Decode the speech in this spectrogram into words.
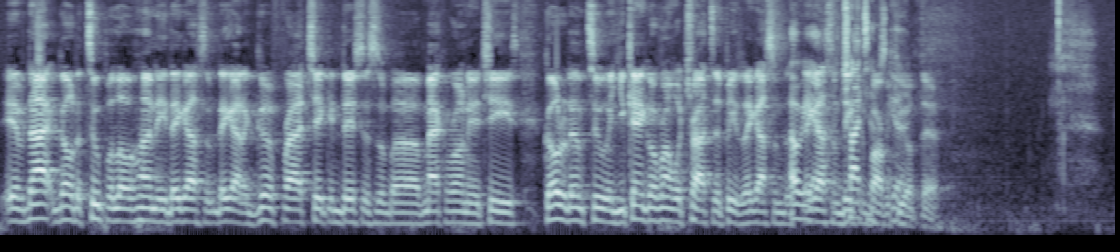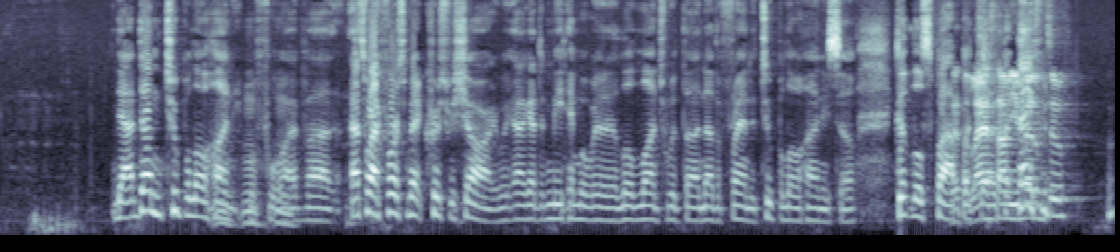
If not, go to Tupelo Honey. They got some. They got a good fried chicken dish and some uh, macaroni and cheese. Go to them too, and you can't go wrong with Tri-Tip Pizza. They got some. Oh, they yeah. got some decent Tri-Tip's barbecue good. up there. Yeah, I've done Tupelo honey before. I've uh, that's where I first met Chris Richard. I got to meet him over at a little lunch with uh, another friend at Tupelo honey. So good little spot. That the last uh, time you met him too?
